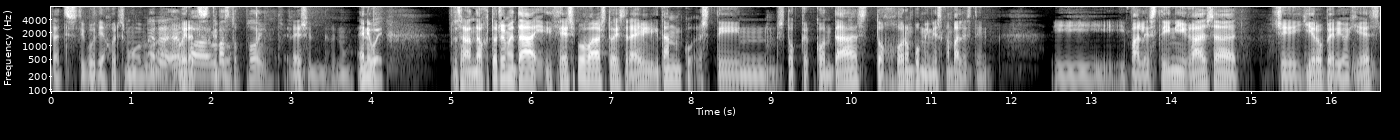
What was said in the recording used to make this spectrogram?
ρατσιστικού διαχωρισμού. Ναι, ναι, όχι εν πα- εν ρατσιστικού. πας στο point. Racial διαχωρισμού. Anyway, το 48 και μετά η θέση που βάλα στο Ισραήλ ήταν κο- στην, στο, κ- κοντά στο χώρο που μηνύσκαν Παλαιστίνη. Η, η Παλαιστίνη, η Γάζα και γύρω περιοχές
